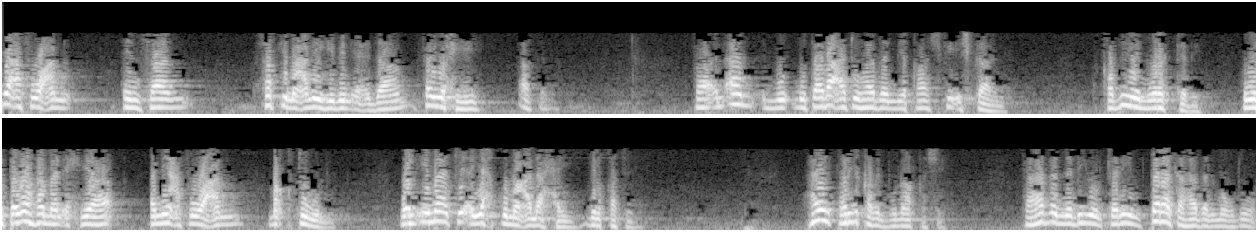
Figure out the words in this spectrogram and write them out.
يعفو عن إنسان حكم عليه بالإعدام فيحييه. هكذا. فالآن متابعة هذا النقاش في إشكال. قضية مركبة. هو توهم الإحياء أن يعفو عن مقتول والإماتة أن يحكم على حي بالقتل. هذه طريقة للمناقشة. فهذا النبي الكريم ترك هذا الموضوع.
